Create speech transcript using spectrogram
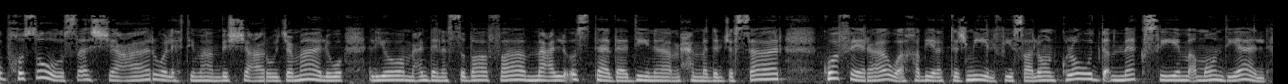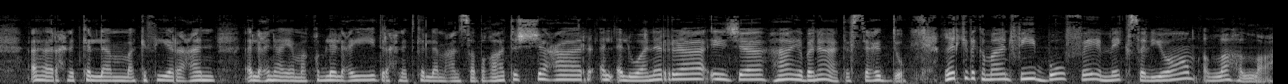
وبخصوص الشعر والاهتمام بالشعر وجماله. اليوم عندنا استضافة مع الأستاذة دينا محمد الجسار كوافيرا وخبيرة تجميل في صالون كلود ماكسيم مونديال. آه راح نتكلم كثير عن العناية ما قبل العيد رح نتكلم عن صبغات الشعر الألوان الرائجة. ها يا بنات استعدوا. غير كذا كمان في بوفي ميكس اليوم. الله الله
